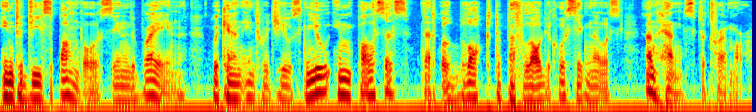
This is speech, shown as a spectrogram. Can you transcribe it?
into these bundles in the brain, we can introduce new impulses that will block the pathological signals and hence the tremor.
